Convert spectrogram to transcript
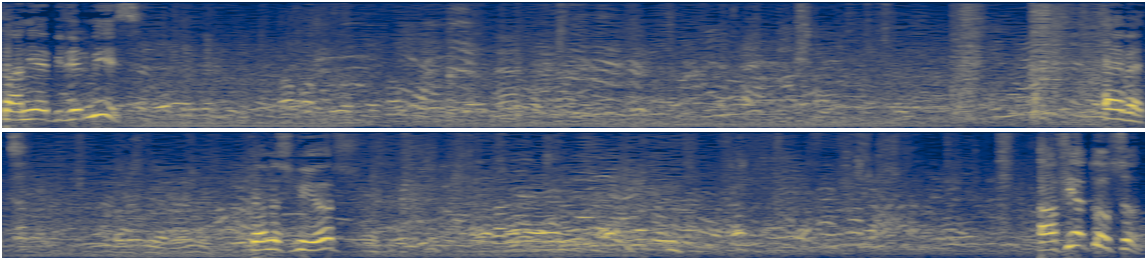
Tanıyabilir miyiz? Evet. Konuşmuyor. Afiyet olsun.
